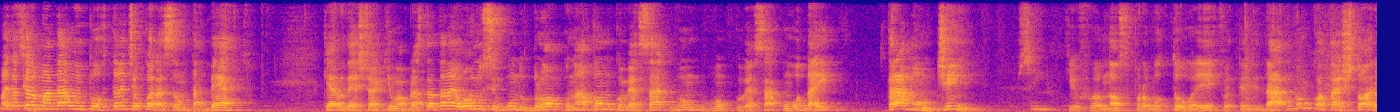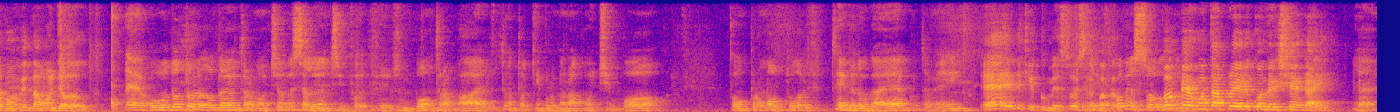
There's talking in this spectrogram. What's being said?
Mas eu quero mandar o importante, o coração tá aberto. Quero deixar aqui um abraço. Então, hoje no segundo bloco nós vamos conversar, vamos, vamos conversar com o Odaí Tramontim Sim. que foi o nosso promotor aí, que foi candidato. Vamos contar a história, vamos ver de onde eu. É, o doutor Daí Tramontina é um excelente, foi- fez um bom trabalho, tanto aqui em Blumenau como em Timbó. Foi um promotor, teve no GAECO também. É ele que começou esse Ele negócio. começou. Vamos perguntar para ele quando ele chegar aí. É.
